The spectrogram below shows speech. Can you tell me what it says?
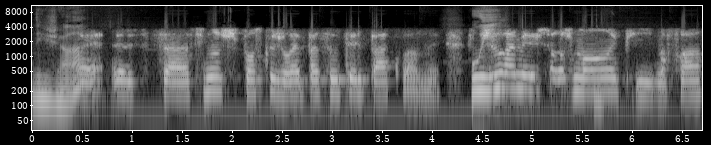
déjà Ouais, euh, ça, sinon je pense que j'aurais pas sauté le pas, quoi. Mais oui toujours aimé les changements et puis, ma foi,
